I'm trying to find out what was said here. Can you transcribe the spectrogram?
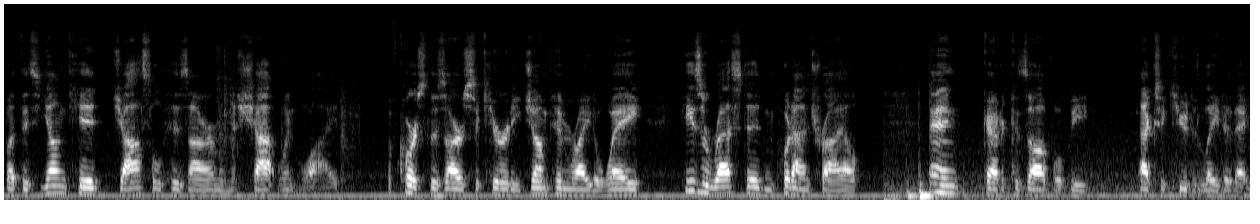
But this young kid jostled his arm, and the shot went wide. Of course, the Tsar's security jump him right away. He's arrested and put on trial, and Karakozov will be executed later that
